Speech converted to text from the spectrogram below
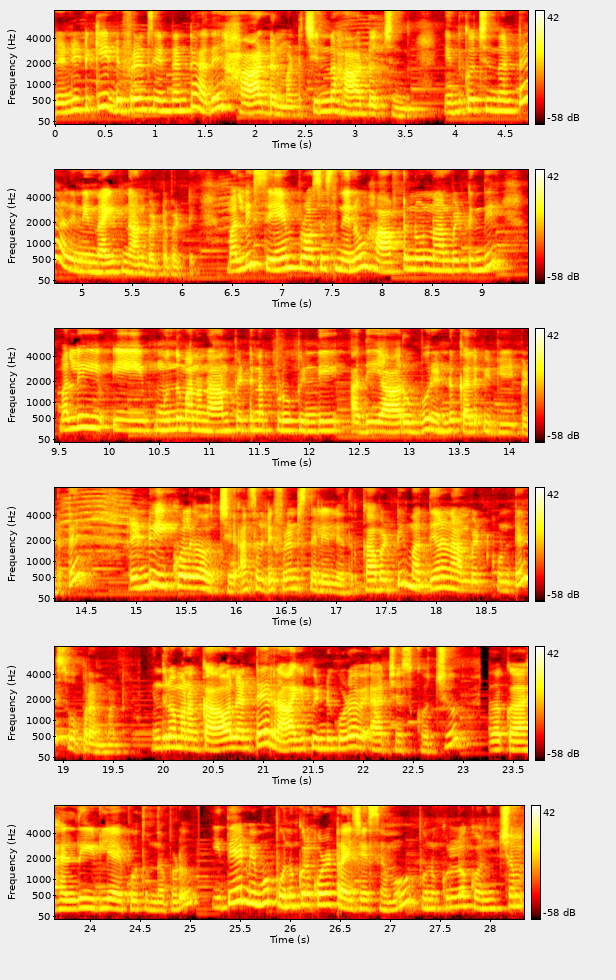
రెండింటికి డిఫరెన్స్ ఏంటంటే అది హార్డ్ అనమాట చిన్న హార్డ్ వచ్చింది. ఎందుకు వచ్చిందంటే అది నేను నైట్ నానబెట్టబట్టి. మళ్ళీ సేమ్ ప్రాసెస్ నేను ఆఫ్టర్నూన్ నానబెట్టింది. మళ్ళీ ఈ ముందు మనం నానబెట్టినప్పుడు పిండి అది ఆ రుబ్బు రెండు కలిపి ఇడ్లీ పెడితే రెండు ఈక్వల్గా వచ్చాయి. అసలు డిఫరెన్స్ తెలియలేదు. కాబట్టి మధ్యాహ్నం నానబెట్టుకుంటే సూపర్ అనమాట ఇందులో మనం కావాలంటే రాగి పిండి కూడా యాడ్ చేసుకోవచ్చు. అదొక హెల్దీ ఇడ్లీ అయిపోతుంది అప్పుడు ఇదే మేము పునుకులు కూడా ట్రై చేసాము. పునుకుల్లో కొంచెం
